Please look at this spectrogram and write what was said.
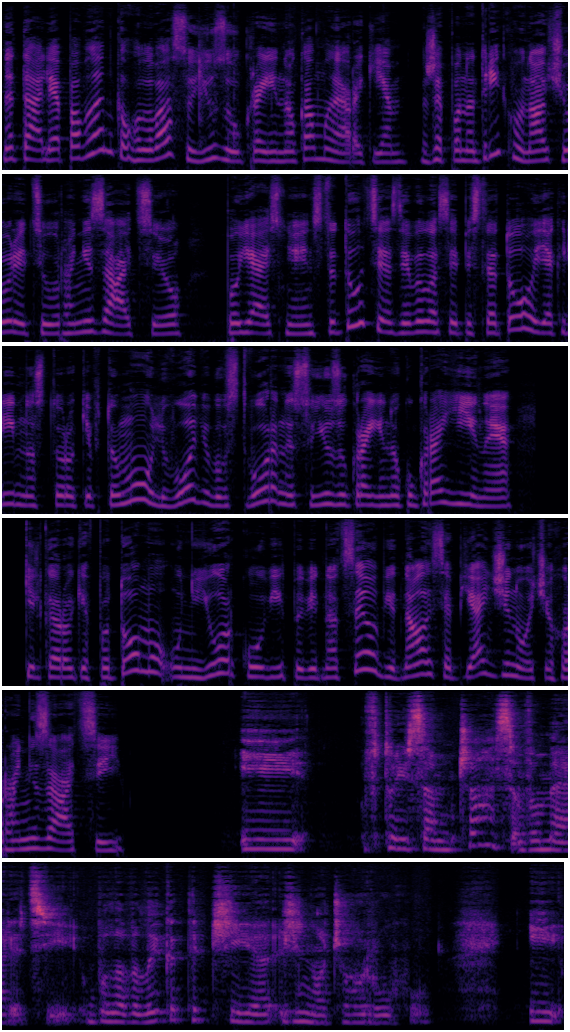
Наталія Павленко, голова Союзу Українок Америки. Вже понад рік вона очолює цю організацію. Пояснює, інституція з'явилася після того, як рівно 100 років тому у Львові був створений Союз Українок України. Кілька років по тому у Нью-Йорку у відповідь на це об'єдналися п'ять жіночих організацій. І в той сам час в Америці була велика течія жіночого руху. І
